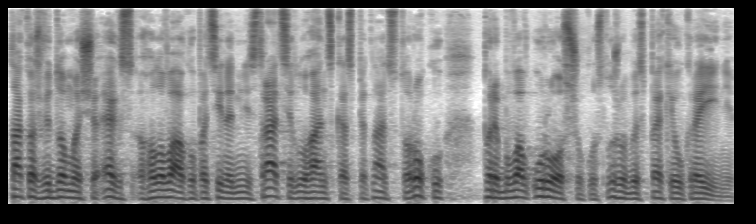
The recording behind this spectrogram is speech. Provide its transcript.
Також відомо, що екс-голова окупаційної адміністрації Луганська з 15-го року перебував у розшуку Служби безпеки України.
